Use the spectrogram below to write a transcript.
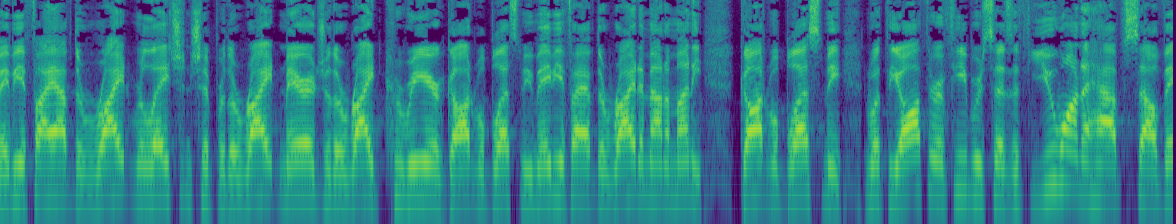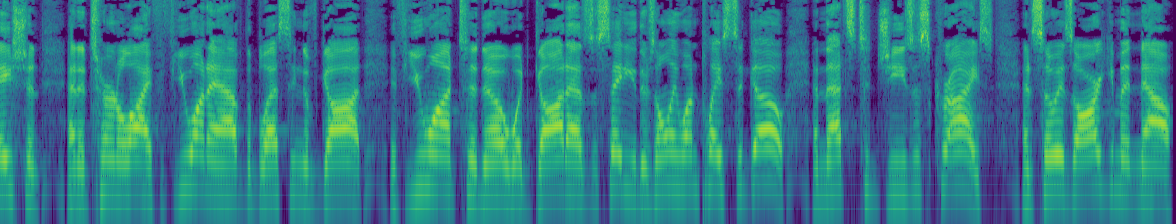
Maybe if I have the right relationship or the right marriage or the right career, God will bless me. Maybe if I have the right amount of money, God will bless me. And what the author of Hebrews says, if you want to have salvation and eternal life, if you want to have the blessing of God, if you want to know what God has to say to you, there's only one place to go, and that's to Jesus Christ. And so his argument now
